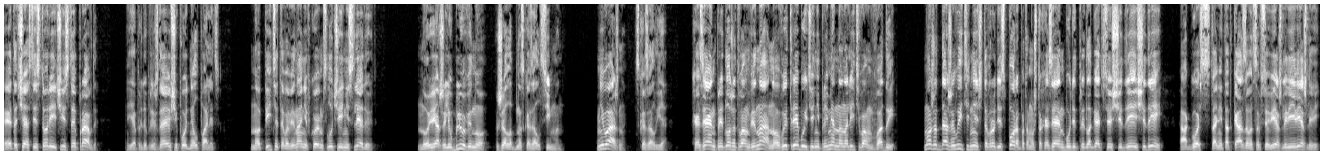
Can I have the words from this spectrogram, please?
Эта часть истории чистая правда». Я предупреждающе поднял палец. Но пить этого вина ни в коем случае не следует. «Но я же люблю вино», – жалобно сказал Симмон. «Неважно», – сказал я. Хозяин предложит вам вина, но вы требуете непременно налить вам воды. Может даже выйти нечто вроде спора, потому что хозяин будет предлагать все щедрее и щедрее, а гость станет отказываться все вежливее и вежливее.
